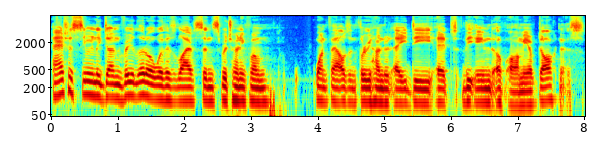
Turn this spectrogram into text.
Ash has seemingly done very little with his life since returning from 1300 AD at the end of Army of Darkness.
